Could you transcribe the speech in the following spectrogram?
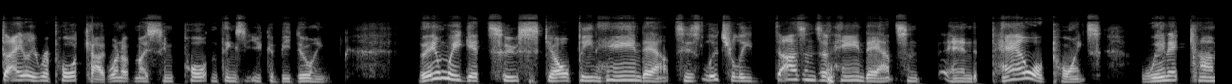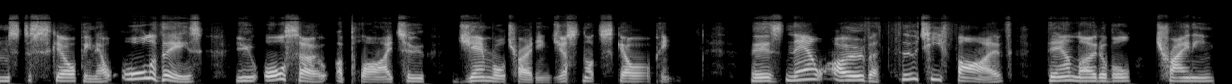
daily report card, one of the most important things that you could be doing. Then we get to scalping handouts. There's literally dozens of handouts and, and PowerPoints when it comes to scalping. Now, all of these you also apply to general trading, just not scalping. There's now over 35 downloadable training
